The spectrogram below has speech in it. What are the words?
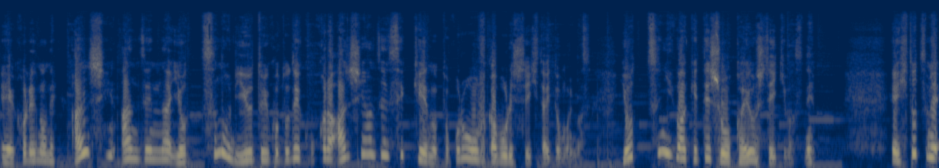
えーこれのね、安心安全な4つの理由ということで、ここから安心安全設計のところを深掘りしていきたいと思います。4つに分けて紹介をしていきますね。えー1つ目、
